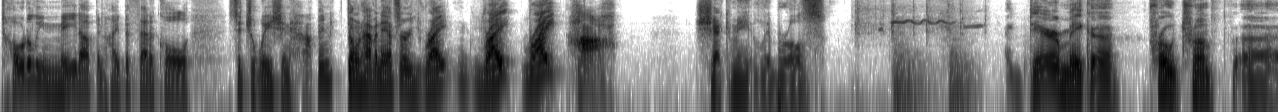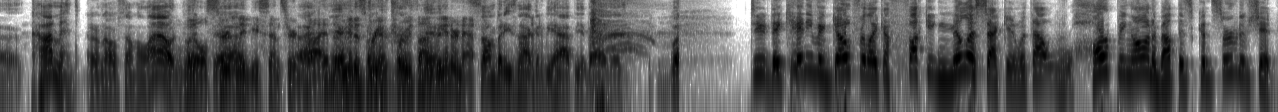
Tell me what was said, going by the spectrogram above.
totally made up and hypothetical situation happened? Don't have an answer, right? Right? Right? Ha! Checkmate, liberals. I dare make a pro-Trump uh, comment. I don't know if I'm allowed. Will but, uh, certainly be censored by the yeah, Ministry of Truth but on the internet. Somebody's not going to be happy about this. But Dude, they can't even go for like a fucking millisecond without harping on about this conservative shit.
